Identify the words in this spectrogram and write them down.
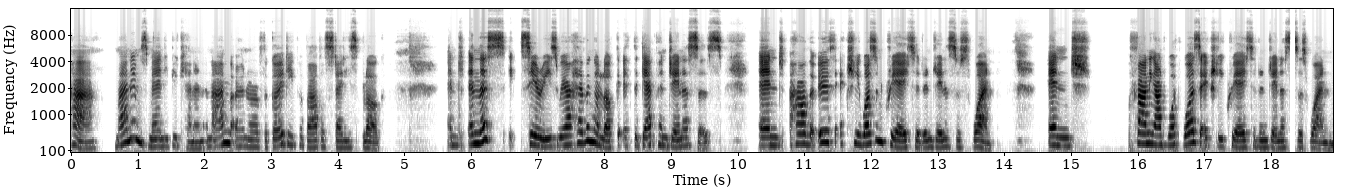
Hi, my name is Mandy Buchanan, and I'm the owner of the Go Deeper Bible Studies blog. And in this series, we are having a look at the gap in Genesis and how the earth actually wasn't created in Genesis 1, and finding out what was actually created in Genesis 1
